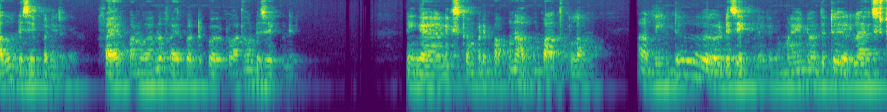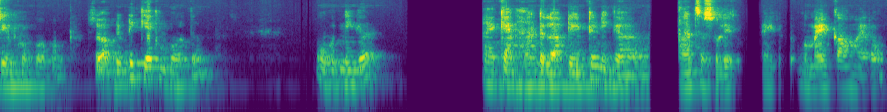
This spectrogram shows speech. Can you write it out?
அதுவும் டிசைட் பண்ணிடுங்க. ஃபயர் பண்ணுவாருன்னா ஃபயர் பண்ணிட்டு போயிட்டோம் அதுவும் டிசைட் பண்ணிடுங்க. நீங்கள் நெக்ஸ்ட் கம்பெனி பார்க்கணும் அதுவும் பார்த்துக்கலாம். அப்படின்ட்டு டிசைட் பண்ணிடுங்க மைண்ட் வந்துட்டு எல்லா எக்ஸ்ட்ரீமுக்கும் போகும். ஸோ அப்படி இப்படி கேட்கும்போது உங்களுக்கு நீங்கள் ஐ கேன் ஹேண்டில் அப்படின்ட்டு நீங்கள் ஆன்சர் சொல்லிடுங்க உங்கள் மைண்ட் காம் ஆயிரும்.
